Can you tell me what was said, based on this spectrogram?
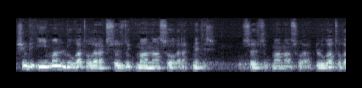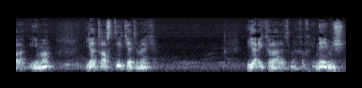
Şimdi iman lugat olarak, sözlük manası olarak nedir? Sözlük manası olarak, lugat olarak iman ya tasdik etmek ya ikrar etmek. Neymiş?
